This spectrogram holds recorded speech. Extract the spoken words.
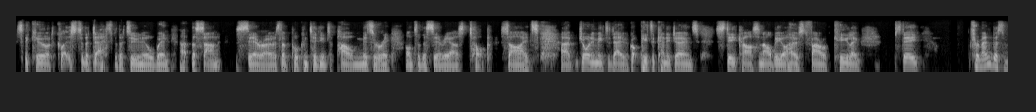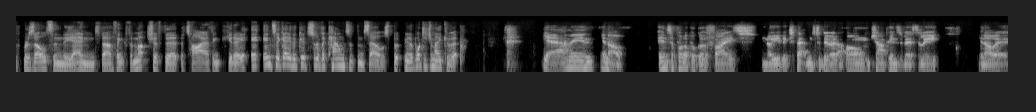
secured close to the death with a 2 0 win at the San Siro as Liverpool continued to pile misery onto the Serie A's top sides. Uh, joining me today, we've got Peter Kenny Jones, Steve Carson. I'll be your host, Farrell Keeling. Steve, tremendous result in the end. Though I think for much of the, the tie, I think you know Inter gave a good sort of account of themselves. But you know, what did you make of it? Yeah, I mean, you know, Inter put up a good fight. You know, you'd expect them to do it at home, champions of Italy. You know, eh,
